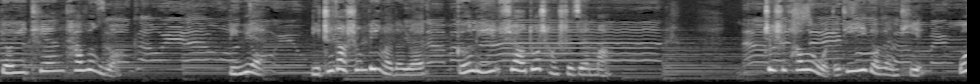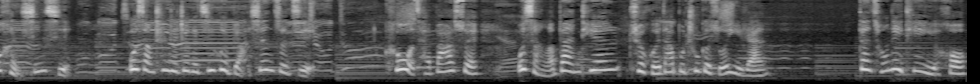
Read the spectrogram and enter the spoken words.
有一天，他问我：“李月，你知道生病了的人隔离需要多长时间吗？”这是他问我的第一个问题，我很欣喜，我想趁着这个机会表现自己。可我才八岁，我想了半天，却回答不出个所以然。但从那天以后，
